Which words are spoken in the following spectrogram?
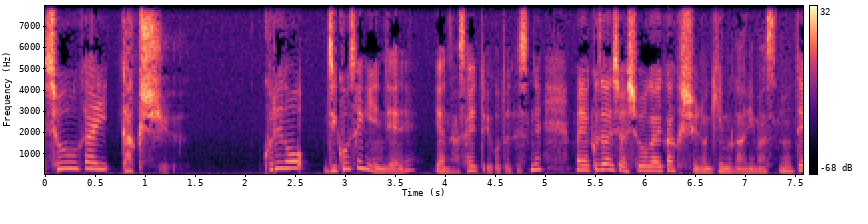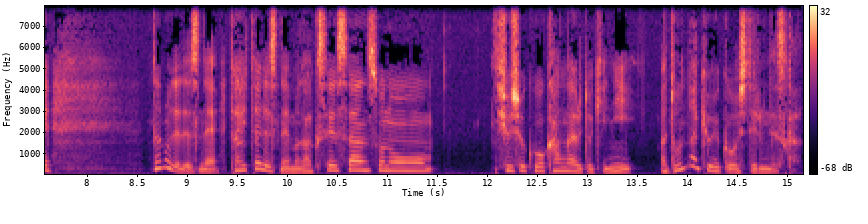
障害学習。これを自己責任でね、やんなさいということですね。まあ、薬剤師は障害学習の義務がありますので、なのでですね、大体ですね、まあ、学生さん、その、就職を考えるときに、まあ、どんな教育をしてるんですか？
